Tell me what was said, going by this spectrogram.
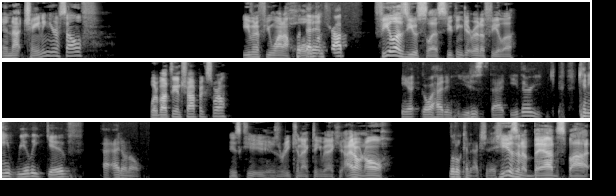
and not chaining yourself. Even if you want to put hold. that in. Fila's useless. You can get rid of Fila. What about the Entropic Swirl? Can't go ahead and use that either. Can he really give? I, I don't know. He's he's reconnecting back here. I don't know. Little connection issue. He is in a bad spot.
